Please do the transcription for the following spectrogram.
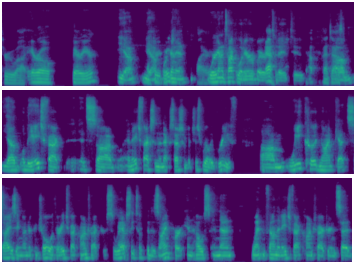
through uh, Aero Barrier. Yeah, yeah, we're gonna supplier. we're gonna talk about AeroBarrier yeah. today too. Yeah, fantastic. Um, yeah, well, the HVAC, it's uh, and HVAC's in the next session, but just really brief. Um, we could not get sizing under control with our HVAC contractors, so we actually took the design part in house and then went and found an HVAC contractor and said,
